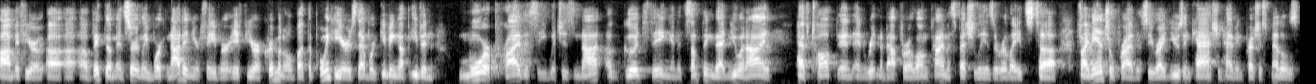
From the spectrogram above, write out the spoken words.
um, if you're a, a, a, victim and certainly work not in your favor if you're a criminal but the point here is that we're giving up even more privacy, which is not a good thing. And it's something that you and I have talked and, and written about for a long time, especially as it relates to financial privacy, right? Using cash and having precious metals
